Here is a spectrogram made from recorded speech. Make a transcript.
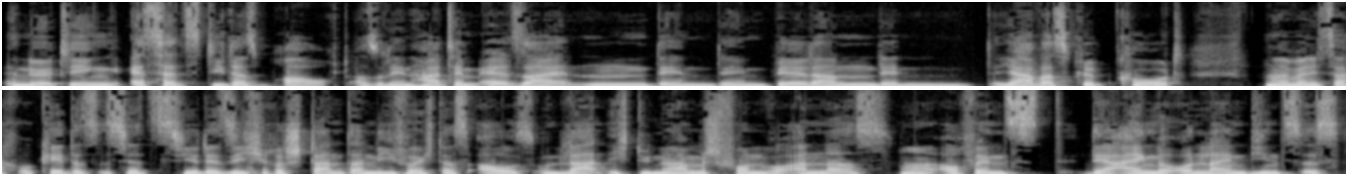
nötigen Assets, die das braucht. Also den HTML-Seiten, den, den Bildern, den JavaScript-Code. Ne, wenn ich sage, okay, das ist jetzt hier der sichere Stand, dann liefere ich das aus und lade nicht dynamisch von woanders, ne, auch wenn es der eigene Online-Dienst ist,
